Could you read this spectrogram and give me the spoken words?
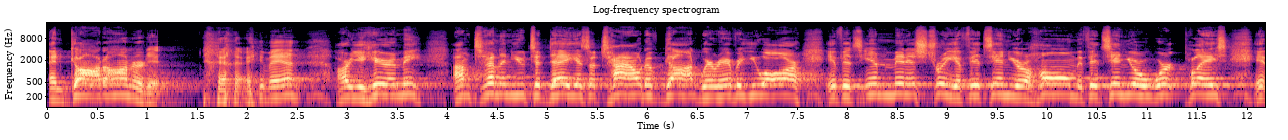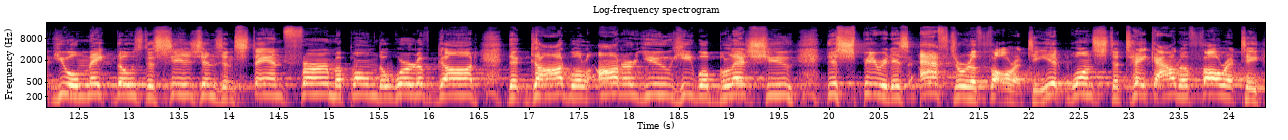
And God honored it. Amen. Are you hearing me? I'm telling you today, as a child of God, wherever you are, if it's in ministry, if it's in your home, if it's in your workplace, if you will make those decisions and stand firm upon the Word of God, that God will honor you, He will bless you. This spirit is after authority, it wants to take out authority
